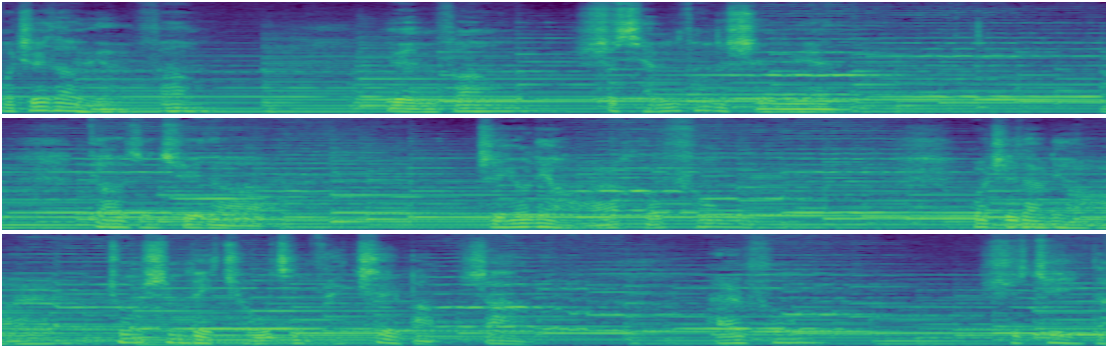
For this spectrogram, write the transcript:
我知道远方，远方是前方的深渊。掉进去的只有鸟儿和风。我知道鸟儿终身被囚禁在翅膀上，而风是最大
